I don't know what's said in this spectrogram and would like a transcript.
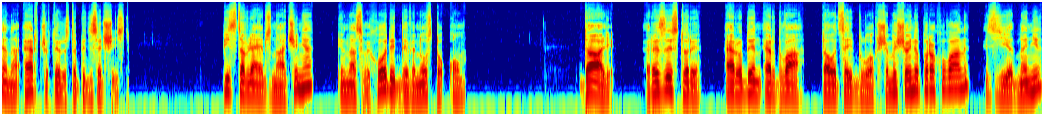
на R456. Підставляємо значення і в нас виходить 90 Ом. Далі резистори R1, R2 та оцей блок, що ми щойно порахували, з'єднані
